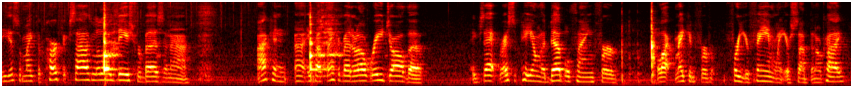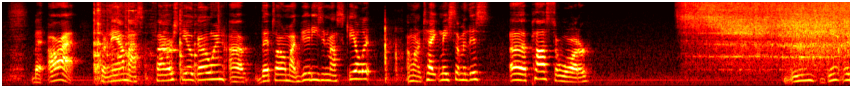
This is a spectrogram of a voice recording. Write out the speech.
See, this will make the perfect size little old dish for Buzz and I. I can, uh, if I think about it, I'll read y'all the exact recipe on the double thing for, like, making for, for your family or something, okay? But, all right. So now my fire's still going. Uh, that's all my goodies in my skillet. I'm going to take me some of this uh, pasta water. Ease, gently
